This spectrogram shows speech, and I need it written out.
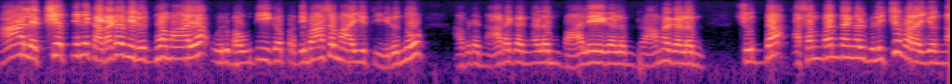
ആ ലക്ഷ്യത്തിന് ഘടകവിരുദ്ധമായ ഒരു ഭൗതിക പ്രതിഭാസമായി തീരുന്നു. അവിടെ നാടകങ്ങളും ബാലേകളും ഡ്രാമകളും ശുദ്ധ അസംബന്ധങ്ങൾ വിളിച്ചു പറയുന്ന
